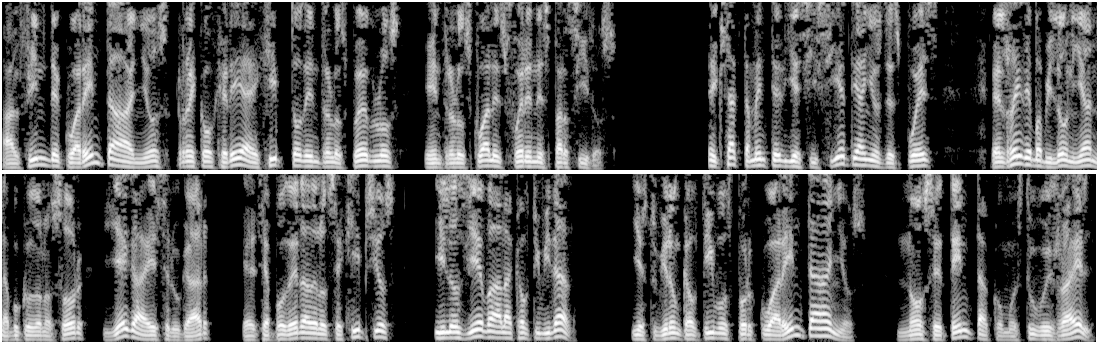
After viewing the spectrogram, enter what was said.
al fin de cuarenta años recogeré a Egipto de entre los pueblos entre los cuales fueren esparcidos. Exactamente diecisiete años después, el rey de Babilonia, Nabucodonosor, llega a ese lugar él se apodera de los egipcios y los lleva a la cautividad. Y estuvieron cautivos por cuarenta años, no setenta como estuvo Israel.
